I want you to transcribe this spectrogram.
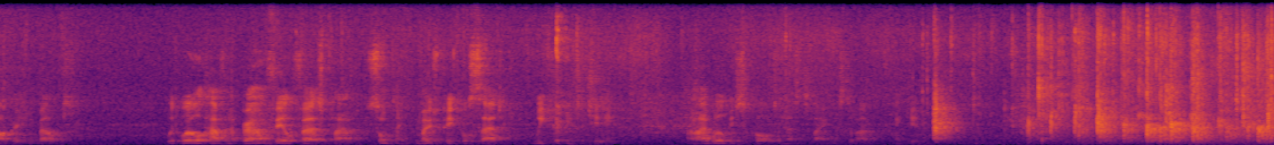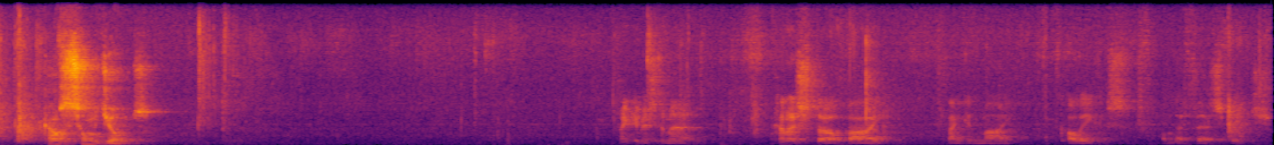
our green belt, with Will having a brownfield first plan, something most people said we couldn't achieve. And I will be supporting this tonight, Mr Mayor. Thank you. Councillor Tony Jones. Thank you, Mr Mayor. Can I start by thanking my colleagues on their first speech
